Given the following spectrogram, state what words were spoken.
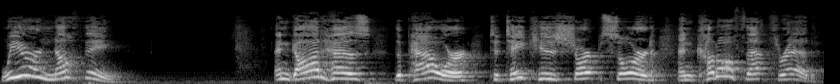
We are nothing. And God has the power to take his sharp sword and cut off that thread.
